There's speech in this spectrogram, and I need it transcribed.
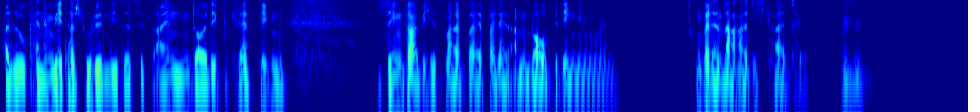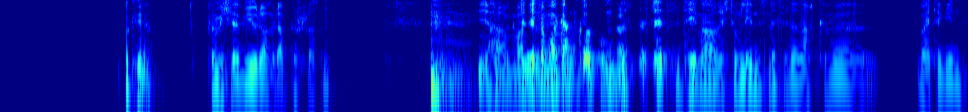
also keine Metastudien, die das jetzt eindeutig bekräftigen. Deswegen bleibe ich jetzt mal bei, bei den Anbaubedingungen und bei der Nachhaltigkeit. Okay. Mhm. okay. Für mich wäre Bio damit abgeschlossen. ja, ähm, vielleicht nochmal ganz kurz um das, das, letzte Thema Richtung Lebensmittel, danach können wir weitergehen.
